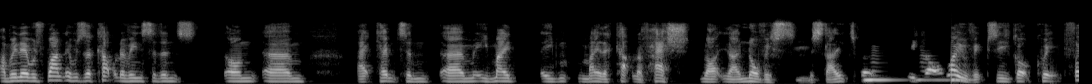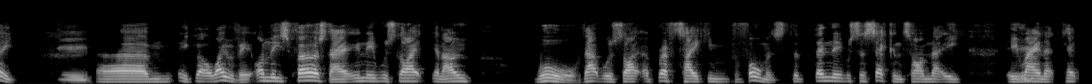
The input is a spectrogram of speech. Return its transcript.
I mean there was one. There was a couple of incidents on um, at Kempton. Um, he made he made a couple of hash, like you know, novice Mm. mistakes, but he got away with it because he's got quick feet. Mm. Um, he got away with it on his first outing. It was like you know, whoa, that was like a breathtaking performance. The, then it was the second time that he he Mm. ran at Kemp,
